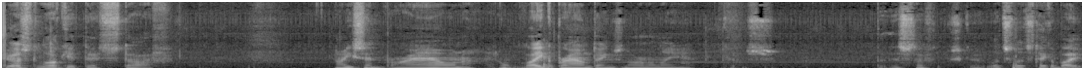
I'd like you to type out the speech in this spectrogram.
Just look at this stuff. Nice and brown. I don't like brown things normally. 'cause- But this stuff looks good. Let's let's take a bite.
